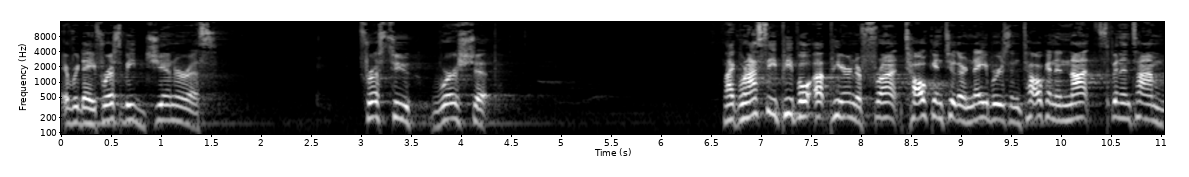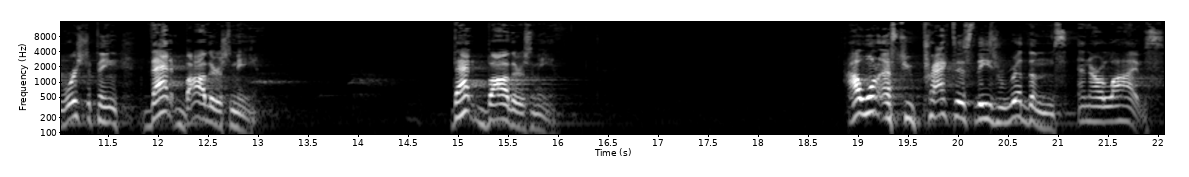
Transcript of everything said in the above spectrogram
every day, for us to be generous, for us to worship. Like when I see people up here in the front talking to their neighbors and talking and not spending time worshiping, that bothers me. That bothers me. I want us to practice these rhythms in our lives.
